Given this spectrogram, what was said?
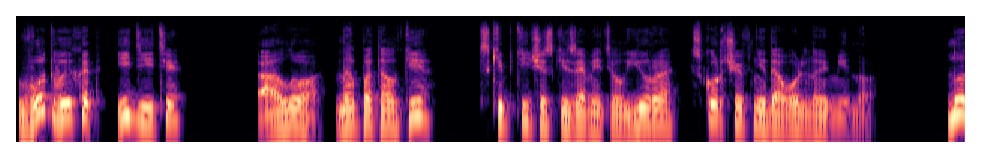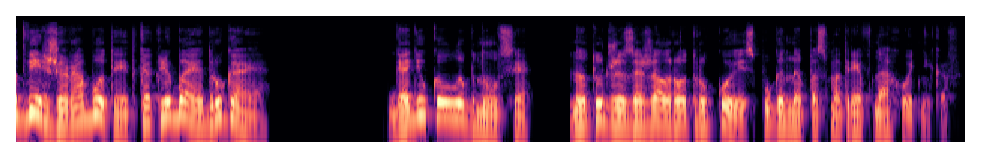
«Вот выход, идите». «Алло, на потолке?» – скептически заметил Юра, скорчив недовольную мину. «Но дверь же работает, как любая другая». Гадюка улыбнулся, но тут же зажал рот рукой, испуганно посмотрев на охотников.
